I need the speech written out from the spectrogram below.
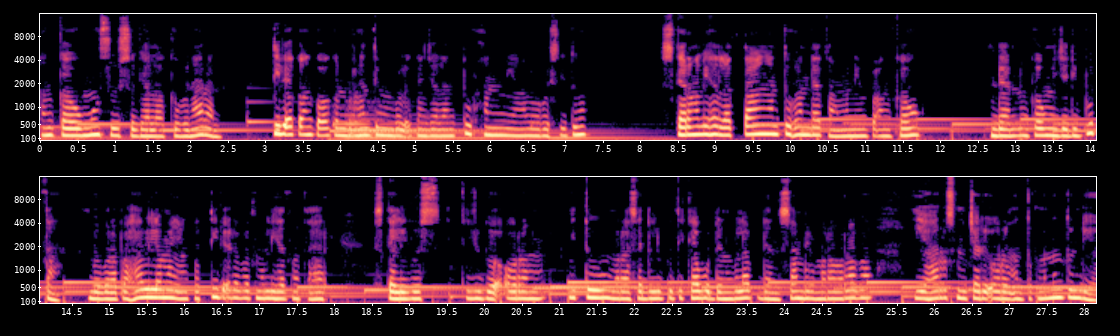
Engkau musuh segala kebenaran. Tidakkah engkau akan berhenti membolehkan jalan Tuhan yang lurus itu? Sekarang lihatlah tangan Tuhan datang menimpa engkau dan engkau menjadi buta. Beberapa hari lamanya engkau tidak dapat melihat matahari. Sekaligus itu juga orang itu merasa diliputi kabut dan gelap dan sambil meraba-raba ia harus mencari orang untuk menuntun dia.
